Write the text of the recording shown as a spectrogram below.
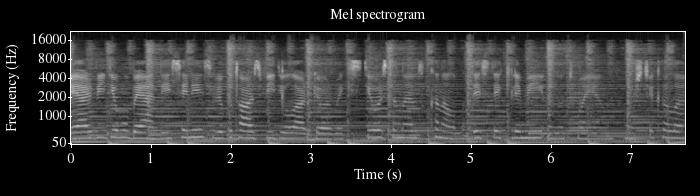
Eğer videomu beğendiyseniz ve bu tarz videolar görmek istiyorsanız kanalımı desteklemeyi unutmayın. Hoşçakalın.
